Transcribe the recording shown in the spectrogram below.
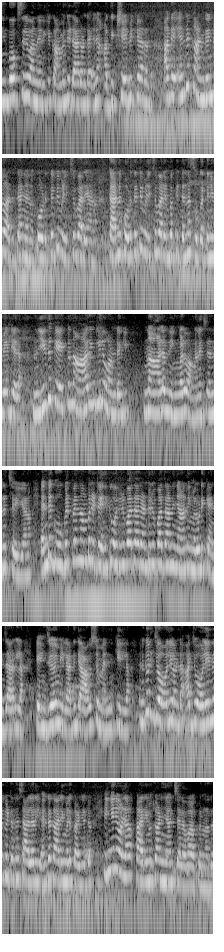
ഇൻബോക്സിൽ വന്ന് എനിക്ക് കമന്റ് ഇടാറുണ്ട് എന്നെ അധിക്ഷേപിക്കാറുണ്ട്. അതെ എന്റെ കണ്ടന്റും അത് തന്നെയാണ്. കൊടുത്തിട്ട് വിളിച്ചു പറയാണ്. കാരണം കൊടുത്തിട്ട് വിളിച്ചു പറയുമ്പോൾ കിട്ടുന്ന സുഖത്തിന് വേണ്ടിയല്ല. ഇത് കേൾക്കുന്ന ആരെങ്കിലും ഉണ്ടെങ്കിൽ നാളെ നിങ്ങളും അങ്ങനെ തന്നെ ചെയ്യണം. എന്റെ ഗൂഗിൾ പേ നമ്പർ ഇട്ട് എനിക്ക് ഒരു രൂപ താ രണ്ട് രൂപ താന്ന് ഞാൻ നിങ്ങളോട് കെഞ്ചാറില്ല. കെഞ്ചുകയുമില്ല അതിന്റെ ആവശ്യം എനിക്കില്ല. എനിക്കൊരു ജോലിയുണ്ട്. ആ ജോലിയിൽ നിന്ന് കിട്ടുന്ന സാലറി എന്റെ കാര്യങ്ങൾ കഴിഞ്ഞിട്ട് ഇങ്ങനെയുള്ള കാര്യങ്ങൾക്കാണ് ഞാൻ ചിലവാക്കുന്നത്.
